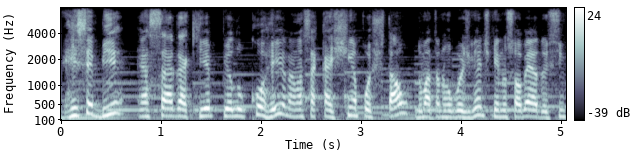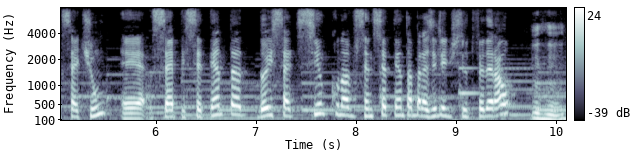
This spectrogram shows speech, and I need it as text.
recebi essa HQ pelo correio, na nossa caixinha postal do Matando Robô Gigante. Quem não souber é 2571, é CEP 70 275 970 Brasília, Distrito Federal. Uhum.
